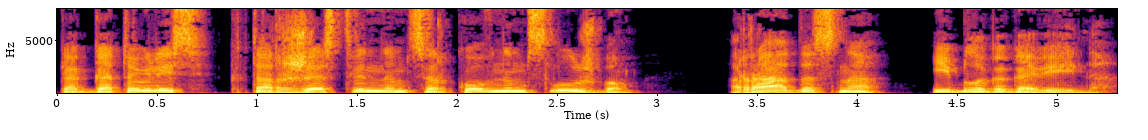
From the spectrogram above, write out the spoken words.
как готовились к торжественным церковным службам, радостно и благоговейно.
